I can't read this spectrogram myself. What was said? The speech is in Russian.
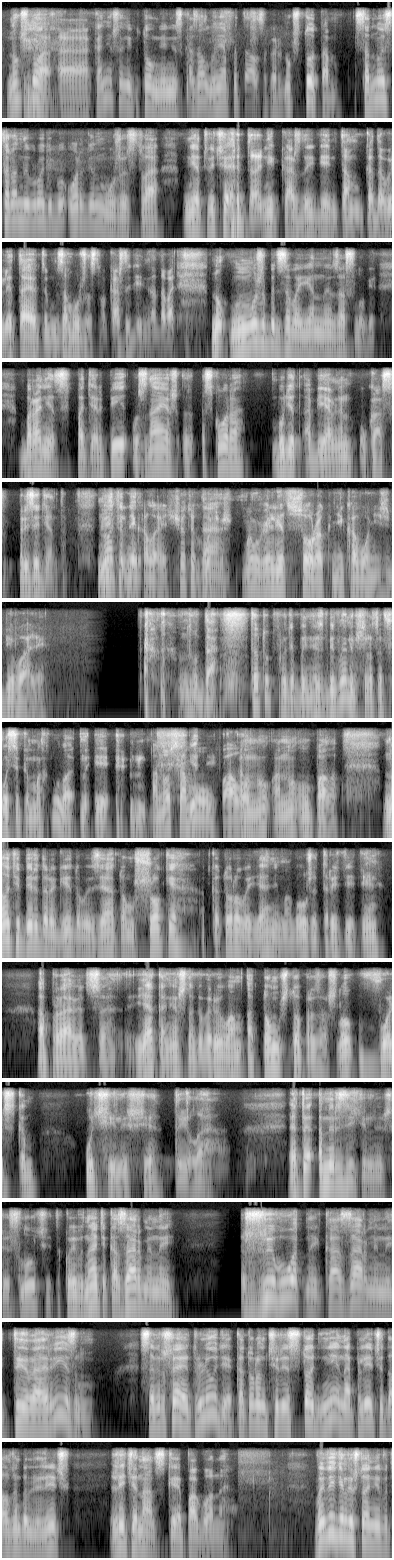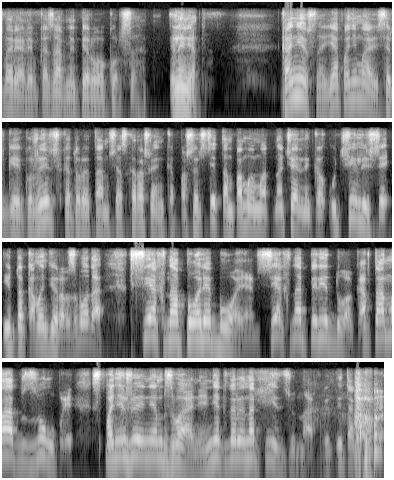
ну что, э, конечно, никто мне не сказал, но я пытался. Говорю, ну что там? С одной стороны, вроде бы орден мужества. Мне отвечают, да они каждый день там, когда вылетают, им за мужество каждый день надо давать. Ну, может быть, за военные заслуги. Баронец, потерпи, узнаешь, э, скоро будет объявлен указ президента. Ну, а Виктор а теперь... Николаевич, что ты да. хочешь? Мы уже лет 40 никого не сбивали. Ну да. Да тут вроде бы не сбивали, все равно фосиком махнуло. И, оно само и, упало. Оно, оно упало. Но теперь, дорогие друзья, о том шоке, от которого я не могу уже третий день оправиться. Я, конечно, говорю вам о том, что произошло в Вольском училище тыла. Это омерзительнейший случай, такой, знаете, казарменный, животный казарменный терроризм – совершают люди, которым через 100 дней на плечи должны были лечь лейтенантские погоны. Вы видели, что они вытворяли в казарме первого курса? Или нет? Конечно, я понимаю Сергея Кужевича, который там сейчас хорошенько пошерстит. Там, по-моему, от начальника училища и до командира взвода всех на поле боя, всех на передок, автомат в зубы, с понижением звания, некоторые на пенсию нахрен и так далее.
